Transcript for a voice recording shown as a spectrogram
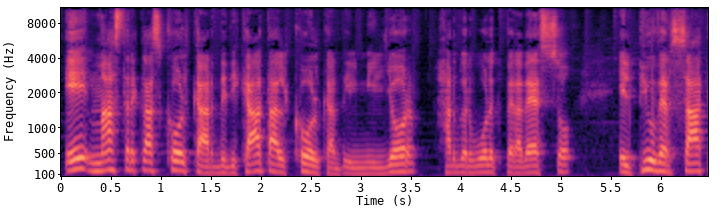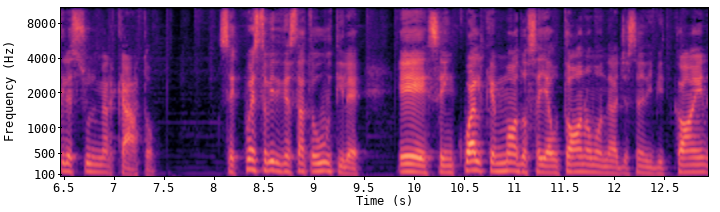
e Masterclass Call Card dedicata al Call Card, il miglior hardware wallet per adesso e il più versatile sul mercato. Se questo video ti è stato utile e se in qualche modo sei autonomo nella gestione di Bitcoin,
